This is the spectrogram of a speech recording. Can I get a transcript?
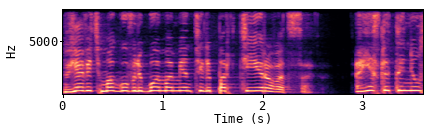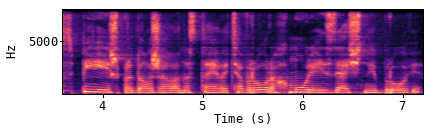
но я ведь могу в любой момент телепортироваться. А если ты не успеешь, продолжала настаивать Аврора, хмуря изящные брови.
